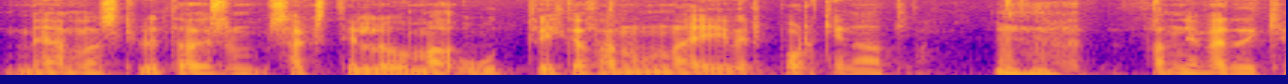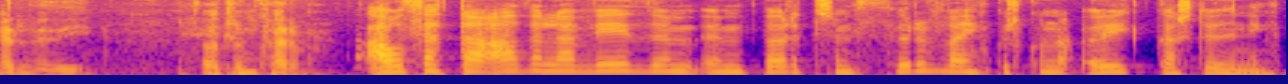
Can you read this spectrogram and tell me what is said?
meðan að sluta þessum sex tilögum að útvika það núna yfir borgina alla mm -hmm. þannig verður kerfið í öllum hverfum. Á þetta aðalega við um, um börn sem þurfa einhvers konar auka stuðning?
